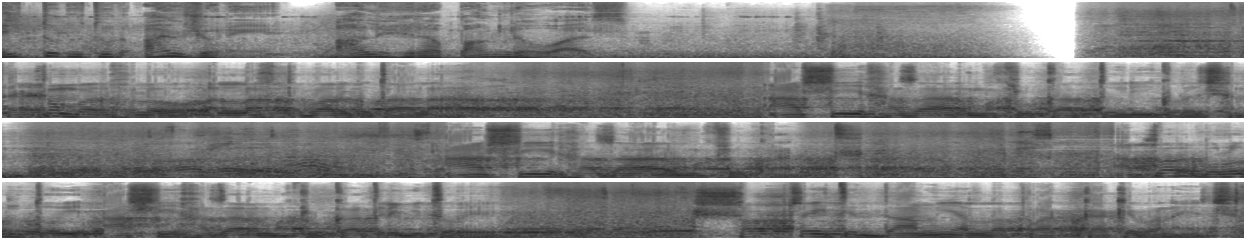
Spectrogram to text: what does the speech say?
নিত্য নতুন আয়োজনে আলহেরা বাংলা ওয়াজ। এক নম্বর হলো আল্লাহ তবারক তাআলা আশি হাজার মখলুকাত তৈরি করেছেন। আশি হাজার মখলুকাত। আপনারা বলুন তো আশি হাজার মখলুকাতের ভিতরে সবচাইতে দামি আল্লাহ পাক কাকে বানিয়েছেন?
